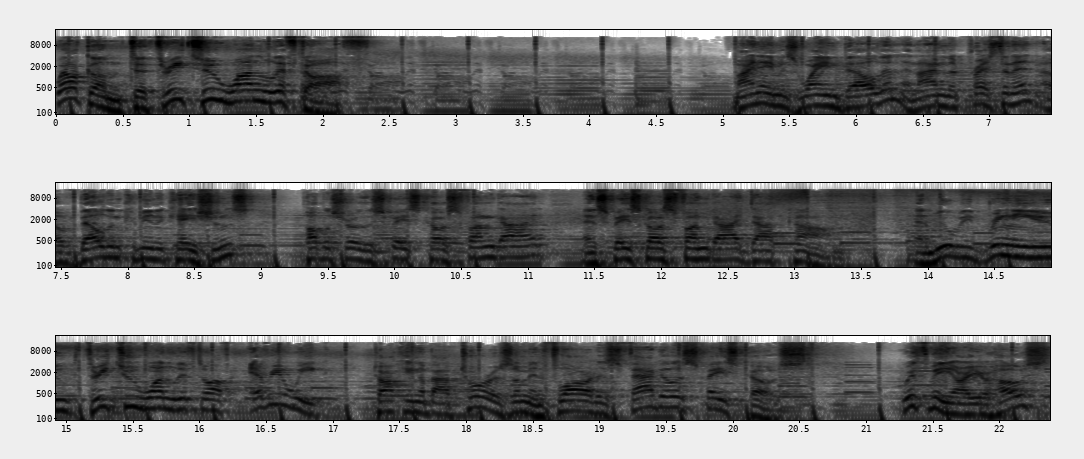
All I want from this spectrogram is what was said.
Welcome to 321 Liftoff. My name is Wayne Belden, and I'm the president of Belden Communications, publisher of the Space Coast Fun Guide and SpaceCoastFunGuide.com. And we'll be bringing you 321 Liftoff every week, talking about tourism in Florida's fabulous Space Coast. With me are your hosts,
